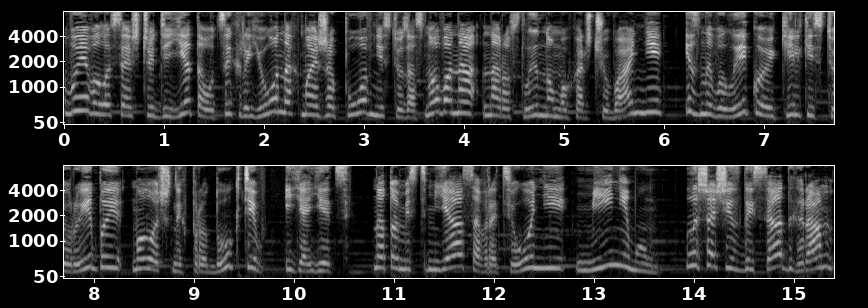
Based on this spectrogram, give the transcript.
Виявилося, що дієта у цих регіонах майже повністю заснована на рослинному харчуванні із невеликою кількістю риби, молочних продуктів і яєць. Натомість м'яса в раціоні мінімум лише 60 грам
